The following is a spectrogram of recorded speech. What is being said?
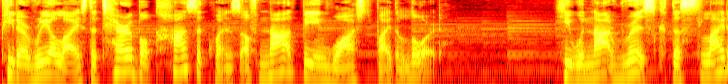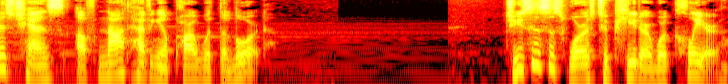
Peter realized the terrible consequence of not being washed by the Lord. He would not risk the slightest chance of not having a part with the Lord. Jesus' words to Peter were clear.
